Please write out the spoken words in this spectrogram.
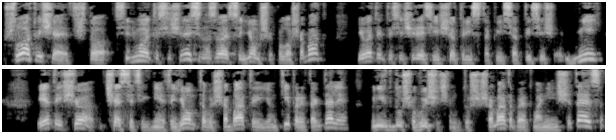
Шло отвечает, что седьмое тысячелетие называется Йом Шикуло Шаббат, и в этой тысячелетии еще 350 тысяч дней, и это еще часть этих дней, это Йомтовы, Шаббаты, Йом-Кипр и так далее. У них душа выше, чем душа Шаббата, поэтому они не считаются.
